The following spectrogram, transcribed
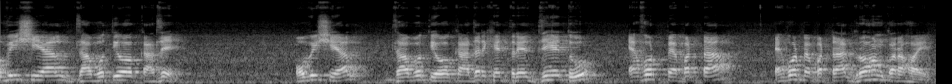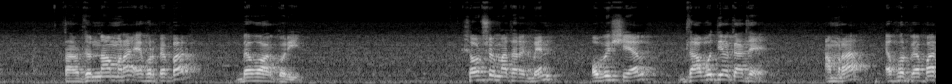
অফিসিয়াল যাবতীয় কাজে, অফিসিয়াল যাবতীয় কাজের ক্ষেত্রে যেহেতু এফোর্ট পেপারটা এফোর্ট পেপারটা গ্রহণ করা হয়, তার জন্য আমরা এফোর্ট পেপার ব্যবহার করি। সবসময় মাথায় রাখবেন, অফিসিয়াল যাবতীয় কাজে আমরা এফোর পেপার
